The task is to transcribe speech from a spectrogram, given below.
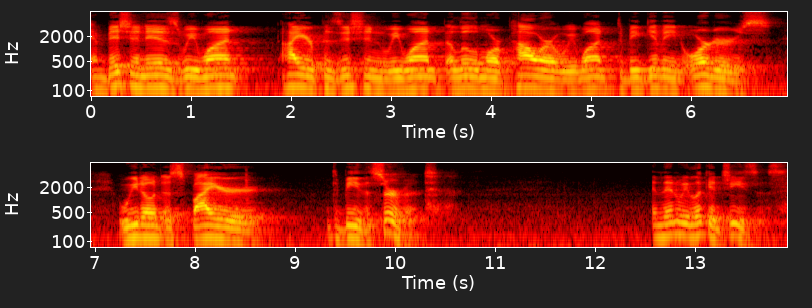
Ambition is we want higher position, we want a little more power, we want to be giving orders. We don't aspire to be the servant. And then we look at Jesus.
